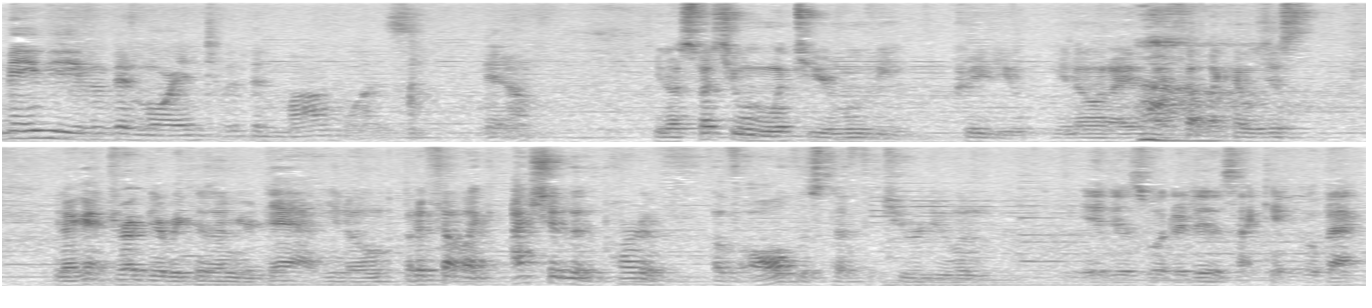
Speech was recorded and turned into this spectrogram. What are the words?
Maybe even been more into it than mom was. You know. You know, especially when we went to your movie preview, you know, and I, I felt like I was just, you know, I got drugged there because I'm your dad, you know, but I felt like I should have been part of, of all the stuff that you were doing. It is what it is. I can't go back.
